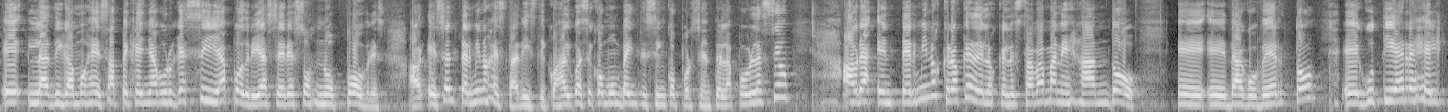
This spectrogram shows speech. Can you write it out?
eh, la, digamos, esa pequeña burguesía podría ser esos no pobres. eso en términos estadísticos, algo así como un 25% de la población. Ahora, en términos creo que de los que lo estaba manejando eh, eh, Dagoberto eh, Gutiérrez, él,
